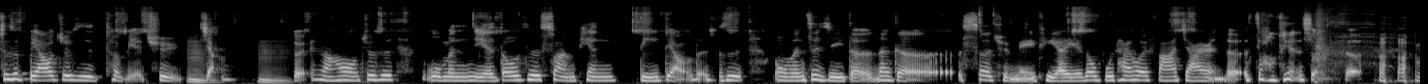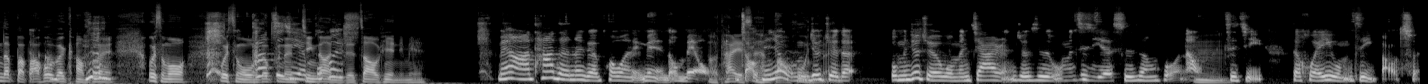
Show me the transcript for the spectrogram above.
就是不要就是特别去讲。嗯，对，然后就是我们也都是算偏低调的，就是我们自己的那个社群媒体啊，也都不太会发家人的 照片什么的。那爸爸会不会 complain？为什么为什么我都不能进到你的照片里面？没有啊，他的那个 po 文里面也都没有哦他也照片，就我就觉得，我们就觉得我们家人就是我们自己的私生活，那我们嗯自己的回忆我们自己保存，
